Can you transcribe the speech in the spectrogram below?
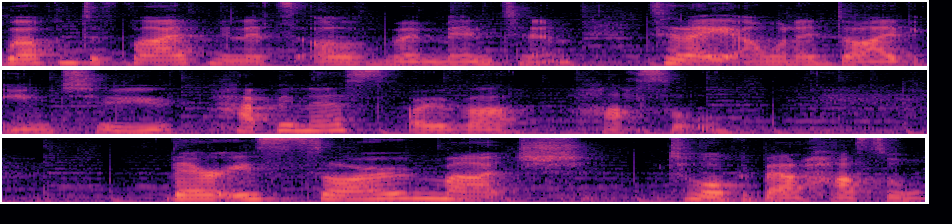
Welcome to 5 Minutes of Momentum. Today I want to dive into happiness over hustle. There is so much talk about hustle.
